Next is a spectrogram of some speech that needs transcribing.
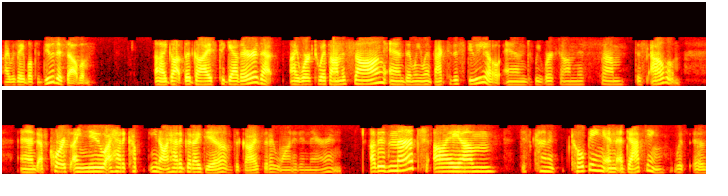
I was able to do this album. I got the guys together that I worked with on the song, and then we went back to the studio and we worked on this um this album. And of course, I knew I had a couple, you know, I had a good idea of the guys that I wanted in there. And other than that, I um just kind of coping and adapting with uh,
